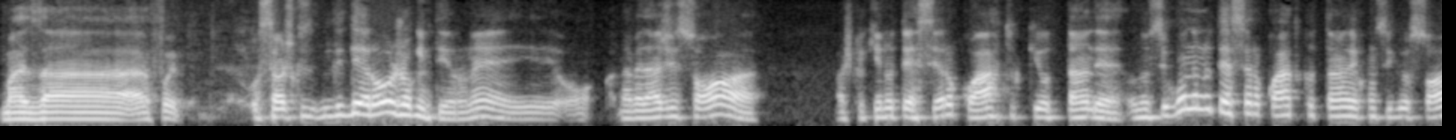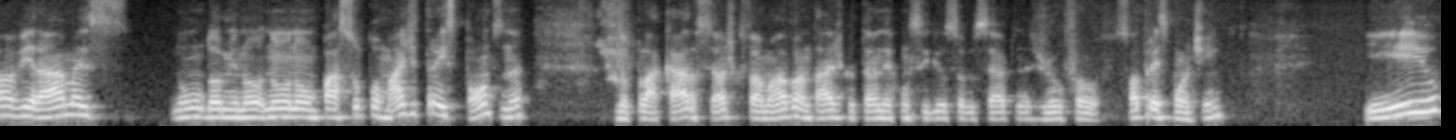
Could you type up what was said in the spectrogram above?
Mas a, foi, o Celtics liderou o jogo inteiro, né? E, na verdade, só. Acho que aqui no terceiro quarto que o Thunder. No segundo e no terceiro quarto que o Thunder conseguiu só virar, mas não dominou, não, não passou por mais de três pontos, né? No placar, o Celtics foi a maior vantagem que o Thunder conseguiu sobre o Celtics nesse jogo, foi só três pontinhos. E o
